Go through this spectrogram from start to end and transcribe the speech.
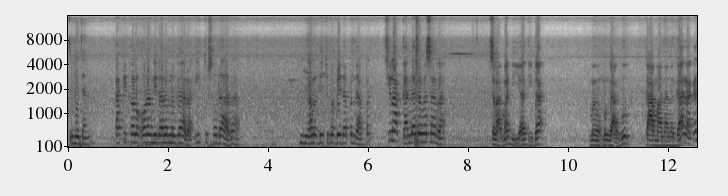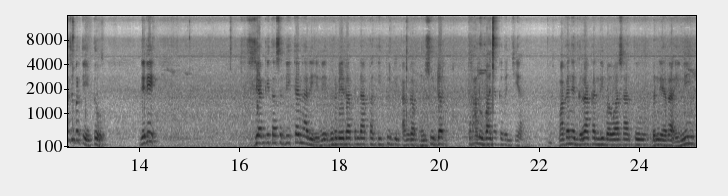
Betul. tapi kalau orang di dalam negara itu saudara Iya. kalau dia cuma beda pendapat silakan tidak ada masalah selama dia tidak me- mengganggu keamanan negara kan seperti itu. Jadi yang kita sedihkan hari ini berbeda pendapat itu dianggap sudah terlalu banyak kebencian. Makanya gerakan di bawah satu bendera ini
